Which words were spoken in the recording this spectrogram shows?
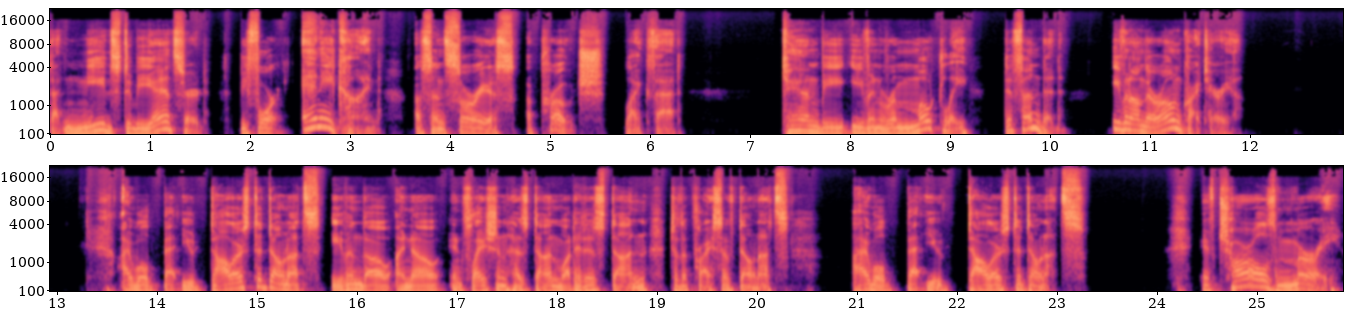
that needs to be answered before any kind of censorious approach like that can be even remotely defended, even on their own criteria. I will bet you dollars to donuts, even though I know inflation has done what it has done to the price of donuts. I will bet you dollars to donuts. If Charles Murray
